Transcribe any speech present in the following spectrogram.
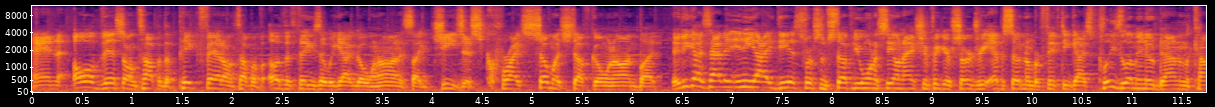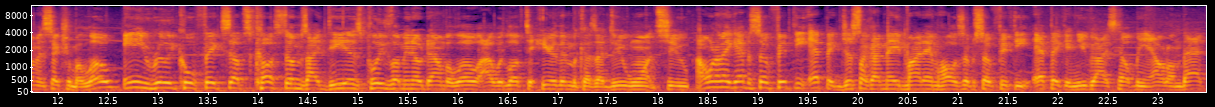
and all of this on top of the pick fed, on top of other things that we got going on. It's like, Jesus Christ, so much stuff going on, but if you guys have any ideas for some stuff you want to see on Action Figure Surgery episode number 50, guys, please let me know down in the comment section below. Any really cool fix-ups, customs, ideas, please let me know down below. I would love to hear them because I do want to, I want to make episode 50 epic, just like I made My Damn Hauls episode 50 epic, and you guys help me out on that.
